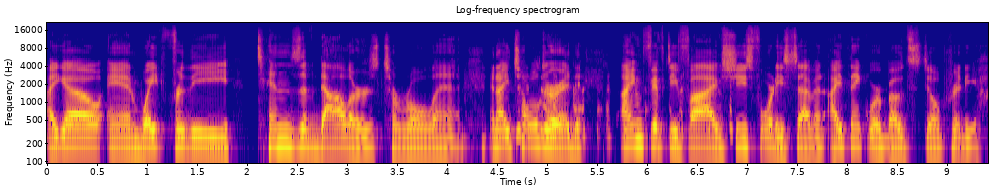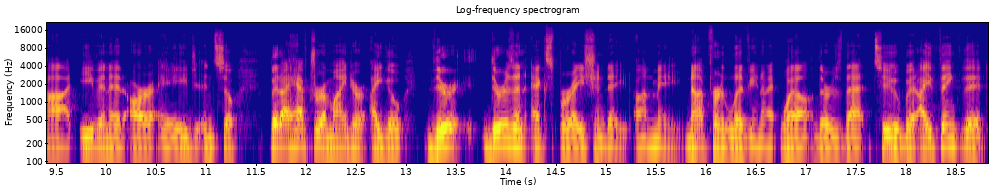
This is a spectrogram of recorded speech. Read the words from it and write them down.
I go and wait for the tens of dollars to roll in. And I told her, I'm 55, she's 47. I think we're both still pretty hot, even at our age. And so, but I have to remind her, I go, there, there is an expiration date on me, not for living. I, well, there's that too. But I think that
